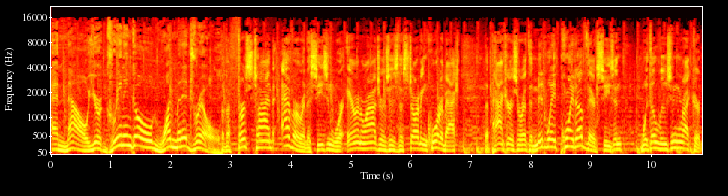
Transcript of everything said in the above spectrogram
And now, your green and gold one minute drill. For the first time ever in a season where Aaron Rodgers is the starting quarterback, the Packers are at the midway point of their season with a losing record.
